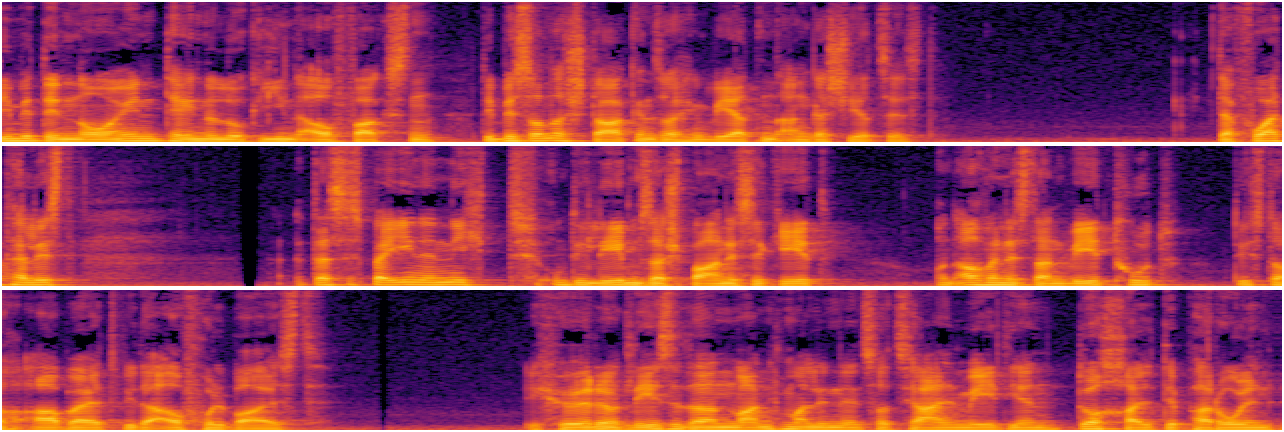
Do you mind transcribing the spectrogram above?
die mit den neuen Technologien aufwachsen, die besonders stark in solchen Werten engagiert ist. Der Vorteil ist, dass es bei ihnen nicht um die Lebensersparnisse geht und auch wenn es dann weh tut, dies durch Arbeit wieder aufholbar ist. Ich höre und lese dann manchmal in den sozialen Medien Durchhalteparolen,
